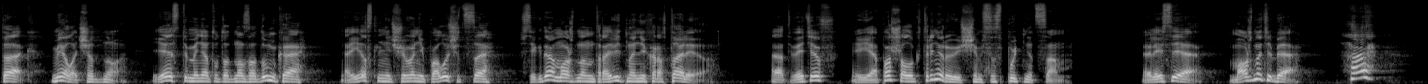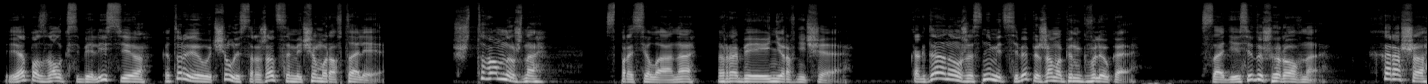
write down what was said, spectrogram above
«Так, мелочь одно. Есть у меня тут одна задумка, а если ничего не получится, всегда можно натравить на них Рафталию». Ответив, я пошёл к тренирующимся спутницам. «Лисия, можно тебя?» «Ха?» Я позвал к себе Лисию, которая училась сражаться мечом у Рафталии. «Что вам нужно?» – спросила она, робея и нервничая. Когда она уже снимет с себя пижаму пингвлюка? «Садись и дыши ровно». «Хорошо».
